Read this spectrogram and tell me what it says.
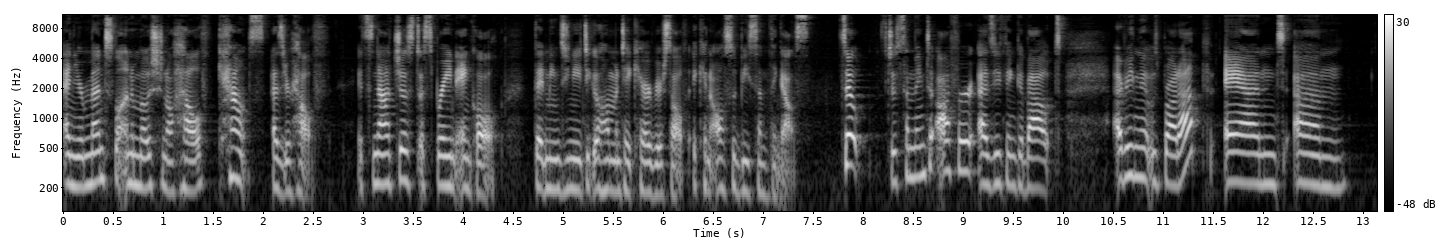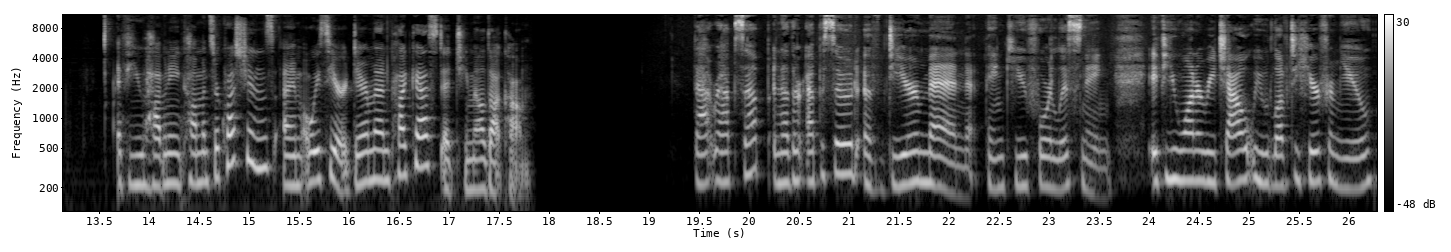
and your mental and emotional health counts as your health. It's not just a sprained ankle that means you need to go home and take care of yourself, it can also be something else. So, just something to offer as you think about everything that was brought up. And um, if you have any comments or questions, I'm always here, dearmenpodcast at gmail.com. That wraps up another episode of Dear Men. Thank you for listening. If you want to reach out, we would love to hear from you.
